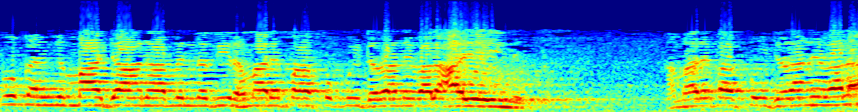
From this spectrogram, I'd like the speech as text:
وہ کہیں گے ماں جانا من نذیر، ہمارے پاس تو کوئی ڈرانے والا آئے ہی نہیں۔ ہمارے پاس کوئی ڈرانے والا؟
